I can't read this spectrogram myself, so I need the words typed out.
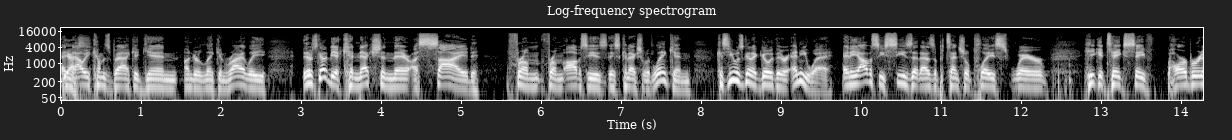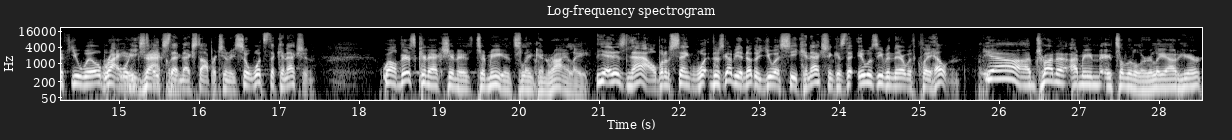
And Yes. now he comes back again under Lincoln Riley. There's got to be a connection there aside from from obviously his, his connection with Lincoln because he was going to go there anyway, and he obviously sees it as a potential place where he could take safe harbor, if you will, before Right, he takes that next opportunity. So what's the connection? Well, this connection is to me, it's Lincoln Riley. Yeah, it is now, but I'm saying what, there's got to be another USC connection because it was even there with Clay Helton. Yeah, I'm trying to. I mean, it's a little early out here.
